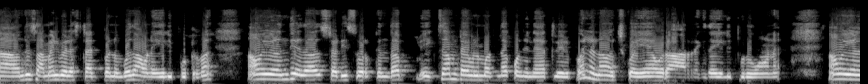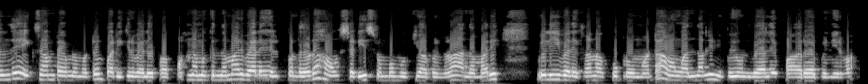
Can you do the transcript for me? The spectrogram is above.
நான் வந்து சமையல் வேலை ஸ்டார்ட் பண்ணும்போது அவனை எழுப்பி விட்டுருவேன் அவன் வந்து ஏதாவது ஸ்டடிஸ் ஒர்க் இருந்தால் எக்ஸாம் டைமில் மட்டும்தான் கொஞ்சம் நேரத்தில் எழுப்போம். இல்லைனா வச்சுக்கோ ஏன் ஒரு ஆறரைக்கு தான் எழுப்பிவிடுவானு அவன் எழுந்து எக்ஸாம் டைமில் மட்டும் படிக்கிற வேலையை பார்ப்பான். நமக்கு இந்த மாதிரி வேலை ஹெல்ப் பண்ணுறதோட அவங்க ஸ்டடீஸ் ரொம்ப முக்கியம் அப்படின்றனால அந்த மாதிரி வெளியே வேலைக்கெல்லாம் நான் கூப்பிட மாட்டேன். அவங்க வந்தாலும் நீ போய் உன் வேலையை பாரு அப்படின்னுருவான்.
